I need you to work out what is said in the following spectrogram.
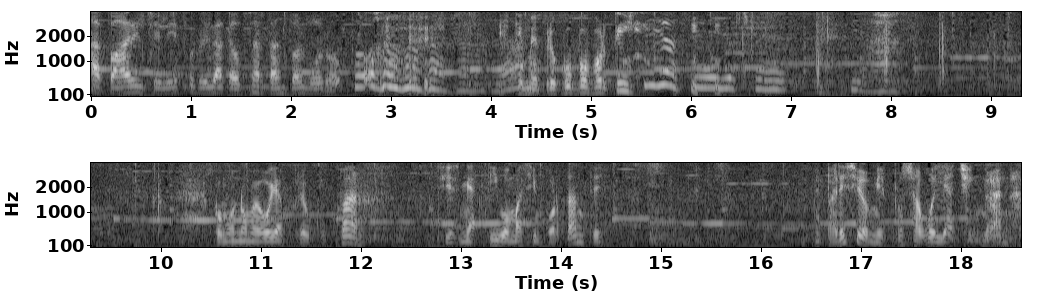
apagar el teléfono iba a causar tanto alboroto. Es que me preocupo por ti. Ya sé, ya sé. ¿Cómo no me voy a preocupar si es mi activo más importante? Me parece o mi esposa huele a chingana.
